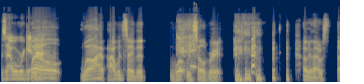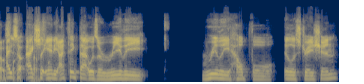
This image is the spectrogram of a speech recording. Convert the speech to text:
Is that what we're getting? Well, at? well, I, I would say that what we celebrate. okay, that was that was. I, so actually, was Andy, I think that was a really, really helpful illustration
